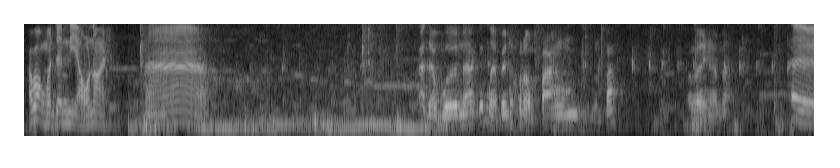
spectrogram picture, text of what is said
เขาบอกมันจะเหนียวหน่อยอ่าอาจจะเวิร์กนะก็เหมือนเป็นขนมปังเหมือนปะอะไรอย่างนั้นอะเออ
